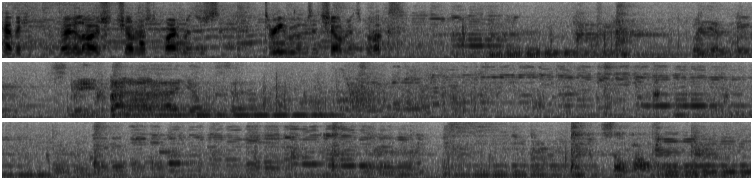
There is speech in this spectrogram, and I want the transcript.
Have a very large children's department. There's three rooms of children's books. So long.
